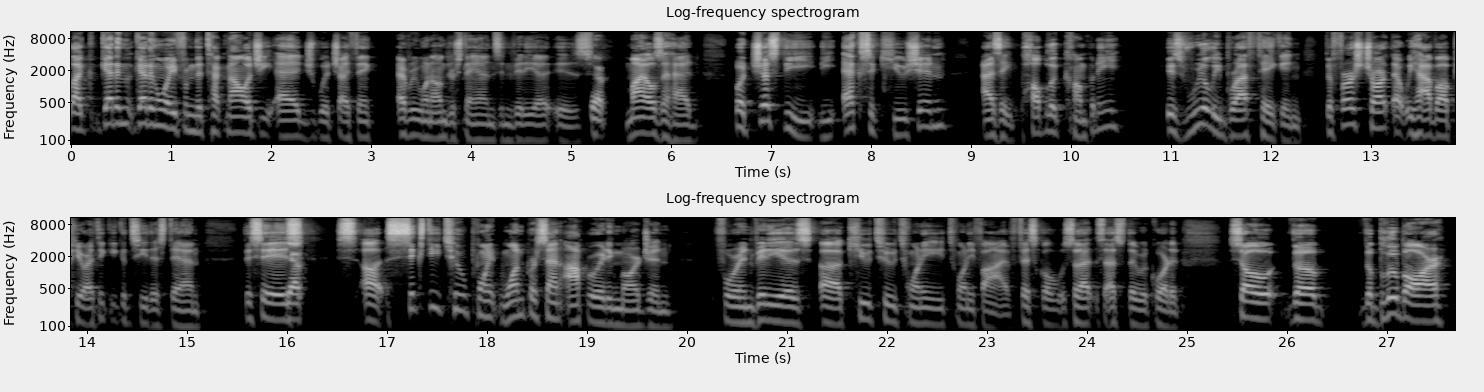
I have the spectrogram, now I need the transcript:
like getting getting away from the technology edge, which I think everyone understands, Nvidia is yep. miles ahead, but just the the execution as a public company is really breathtaking. The first chart that we have up here, I think you can see this, Dan. This is yep. uh, 62.1% operating margin for Nvidia's uh, Q2 2025 fiscal. So that's that's what they recorded. So the the blue bar,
